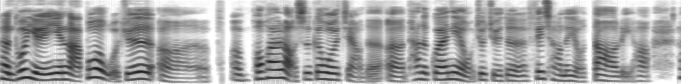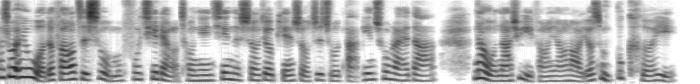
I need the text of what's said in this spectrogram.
很多原因啦。不过我觉得，呃呃，彭怀老师跟我讲的，呃，他的观念我就觉得非常的有道理哈。他说，哎，我的房子是我们夫妻俩从年轻的时候就胼手胝足打拼出来的，那我拿去以房养老有什么不可以？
